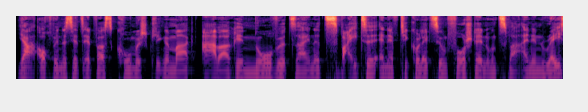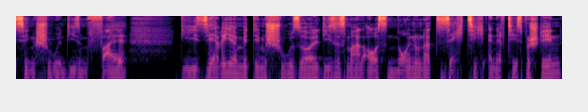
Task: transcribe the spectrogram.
ja, auch wenn es jetzt etwas komisch klingen mag, aber Renault wird seine zweite NFT-Kollektion vorstellen und zwar einen Racing-Schuh in diesem Fall. Die Serie mit dem Schuh soll dieses Mal aus 960 NFTs bestehen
